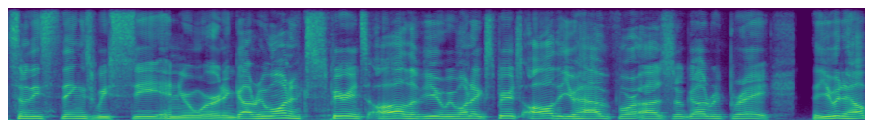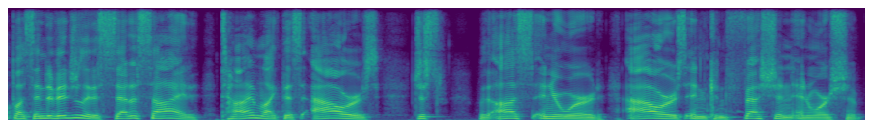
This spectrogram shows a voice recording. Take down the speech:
some of these things we see in your word. And God, we want to experience all of you. We want to experience all that you have for us. So, God, we pray that you would help us individually to set aside time like this, hours just with us and your word, hours in confession and worship.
